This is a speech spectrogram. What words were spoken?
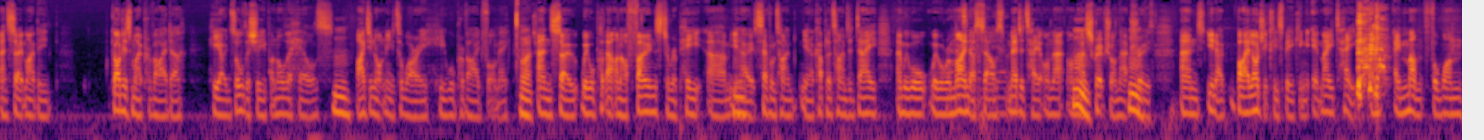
And so it might be, God is my provider. He owns all the sheep on all the hills. Hmm. I do not need to worry. He will provide for me. Right. And so we will put that on our phones to repeat, um, you hmm. know, several times, you know, a couple of times a day, and we will we will remind ourselves, meditate on that on hmm. that scripture, on that truth. And you know, biologically speaking, it may take a, a month for one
